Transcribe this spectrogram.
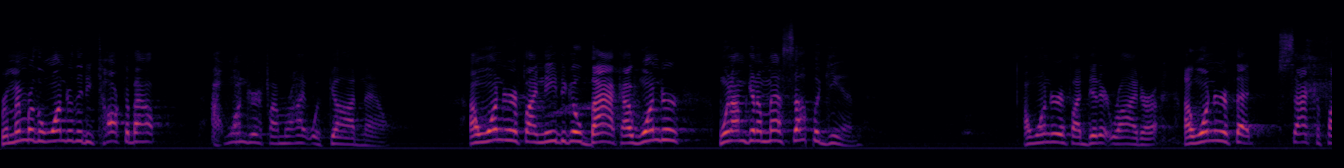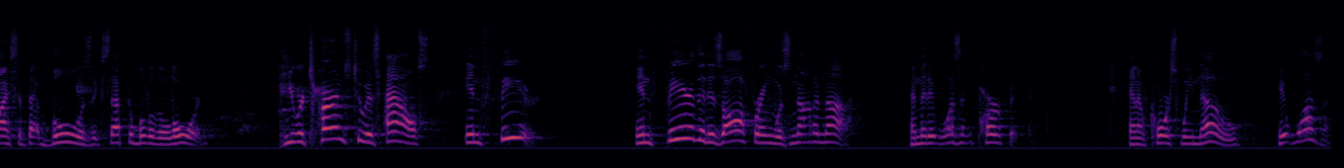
Remember the wonder that he talked about? I wonder if I'm right with God now. I wonder if I need to go back. I wonder when I'm going to mess up again. I wonder if I did it right, or I wonder if that sacrifice of that bull was acceptable to the Lord. He returns to his house in fear, in fear that his offering was not enough and that it wasn't perfect. And of course, we know it wasn't.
